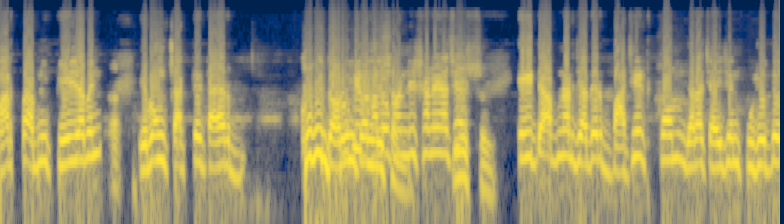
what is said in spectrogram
মার্কটা আপনি পেয়ে যাবেন। এবং চারটে টায়ার খুবই দারুণ কন্ডিশনে আছে। এইটা আপনার যাদের বাজেট কম যারা চাইছেন পুজোতে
